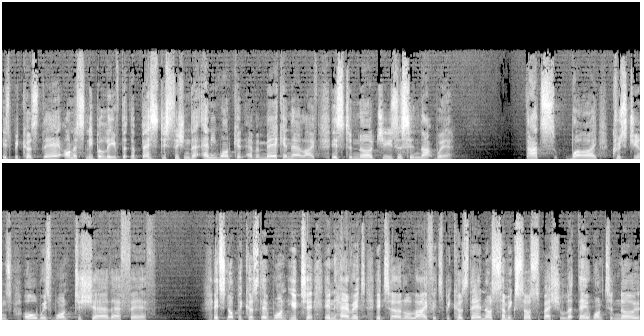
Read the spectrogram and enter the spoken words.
is because they honestly believe that the best decision that anyone can ever make in their life is to know Jesus in that way. That's why Christians always want to share their faith. It's not because they want you to inherit eternal life. It's because they know something so special that they want to know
